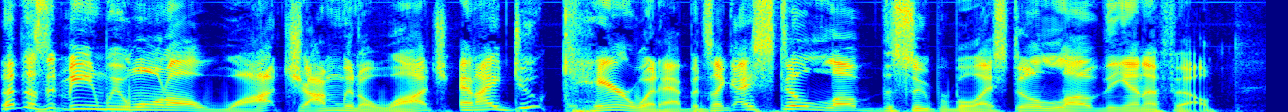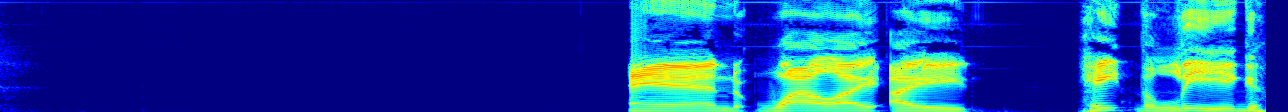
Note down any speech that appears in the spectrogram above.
That doesn't mean we won't all watch. I'm going to watch, and I do care what happens. Like, I still love the Super Bowl, I still love the NFL. And while I, I hate the league,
